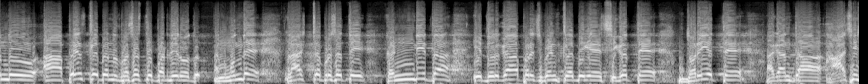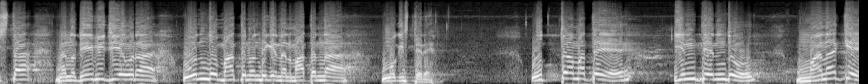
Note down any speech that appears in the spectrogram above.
ಒಂದು, ಆ ಪ್ರೆಸ್ ಕ್ಲಬ್ ಅನ್ನು ಪ್ರಶಸ್ತಿ ಪಡೆದಿರೋದು. ಮುಂದೆ ರಾಷ್ಟ್ರ ಪ್ರಶಸ್ತಿ ಖಂಡಿತ ಈ ದುರ್ಗಾ ಪ್ರೆಸ್ ಕ್ಲಬ್ ಕ್ಲಬ್ಗೆ ಸಿಗುತ್ತೆ, ದೊರೆಯುತ್ತೆ ಹಾಗಂತ ಆಶಿಸ್ತಾ. ನನ್ನ ಡಿ ಬಿ ಜಿಯವರ ಒಂದು ಮಾತಿನೊಂದಿಗೆ ನನ್ನ ಮಾತನ್ನ ಮುಗಿಸ್ತೇನೆ. ಉತ್ತಮತೆ ಇಂತೆಂದು ಮನಕೆ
